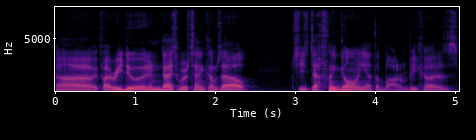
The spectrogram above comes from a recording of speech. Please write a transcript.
uh, if I redo it and Dynasty Warriors 10 comes out, she's definitely going at the bottom because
